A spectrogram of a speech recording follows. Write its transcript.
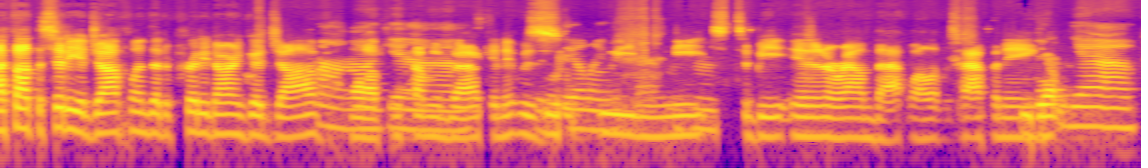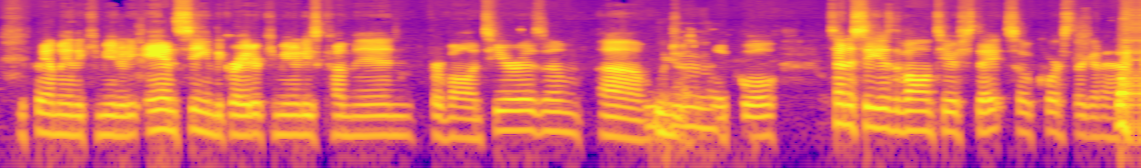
I thought the city of Joplin did a pretty darn good job Aw, uh, for coming back, and it was Feeling really that, neat mhm. to be in and around that while it was happening. Yep. yeah, The family and the community, and seeing the greater communities come in for volunteerism, um, which was Mhm. really cool. Tennessee is the volunteer state, so of course they're going to have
